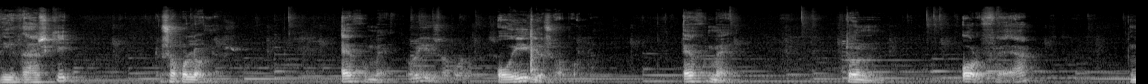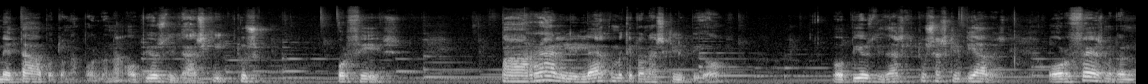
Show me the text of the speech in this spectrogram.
διδάσκει τους Απολλώνιους. Έχουμε Ο ίδιος ο Απόλλωνας. ο ίδιος ο Απόλλων. Έχουμε τον Ορφέα μετά από τον Απόλλωνα, ο οποίος διδάσκει τους Ορφείς. Παράλληλα έχουμε και τον Ασκληπιό, ο οποίος διδάσκει τους Ασκληπιάδες. Ο Ορφέας με τον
